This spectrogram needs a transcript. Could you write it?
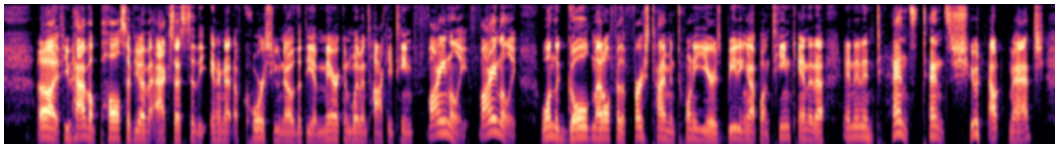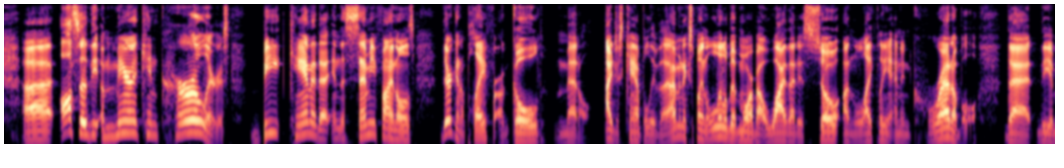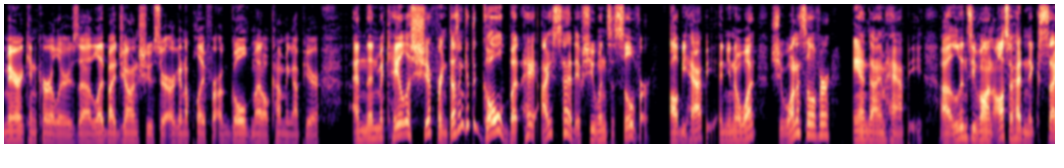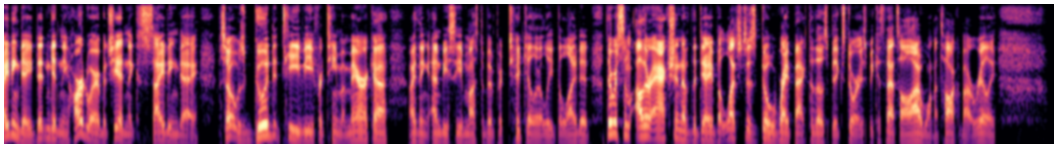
Uh, if you have a pulse, if you have access to the internet, of course you know that the American women's hockey team finally, finally won the gold medal for the first time in 20 years, beating up on Team Canada in an intense, tense shootout match. Uh, also, the American curlers beat Canada in the semifinals. They're going to play for a gold medal. I just can't believe that. I'm going to explain a little bit more about why that is so unlikely and incredible that the American curlers, uh, led by John Shuster, are going to play for a gold medal coming up here. And then Mikaela Shiffrin doesn't get the gold, but hey, I said if she wins a silver, I'll be happy. And you know what? She won a silver and I'm happy. Uh, Lindsey Vonn also had an exciting day. Didn't get any hardware, but she had an exciting day. So it was good TV for Team America. I think NBC must have been particularly delighted. There was some other action of the day, but let's just go right back to those big stories because that's all I want to talk about, really.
